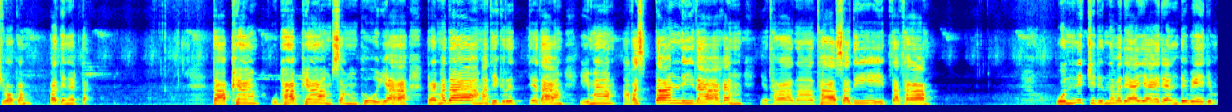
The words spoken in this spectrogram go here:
ശ്ലോകം പതിനെട്ട്. താഭ്യാം प्रमदामधिकृत्य ताम् इमाम् अवस्थां नीदाहं यथा नाथा सती തഥാ ഒന്നിച്ചിരുന്നവരായ രണ്ടുപേരും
